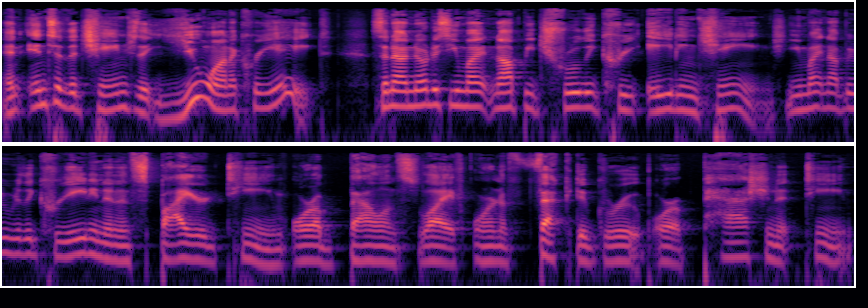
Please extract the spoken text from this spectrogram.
and into the change that you want to create. So now notice you might not be truly creating change. You might not be really creating an inspired team or a balanced life or an effective group or a passionate team.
